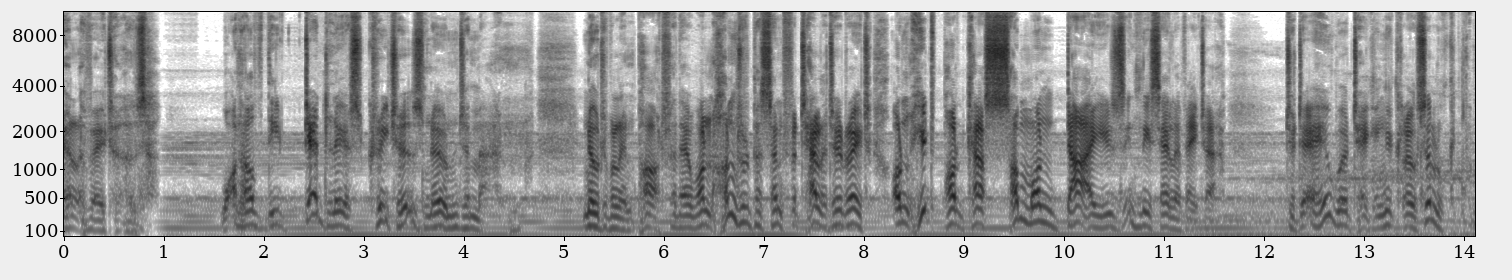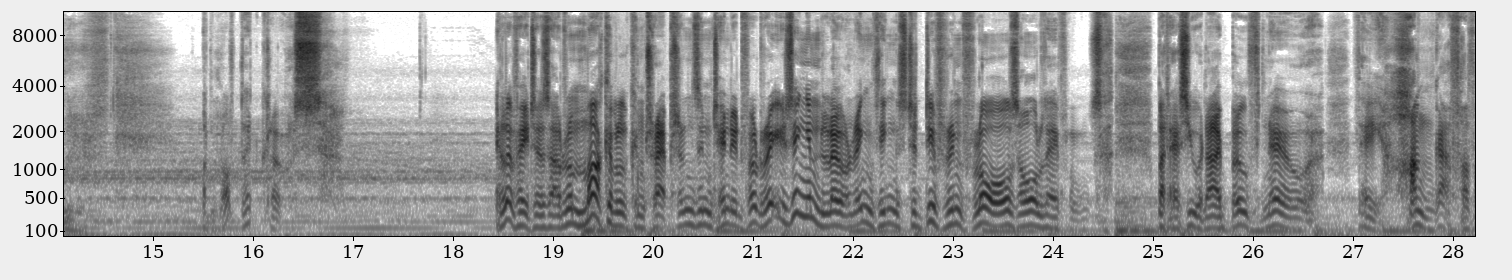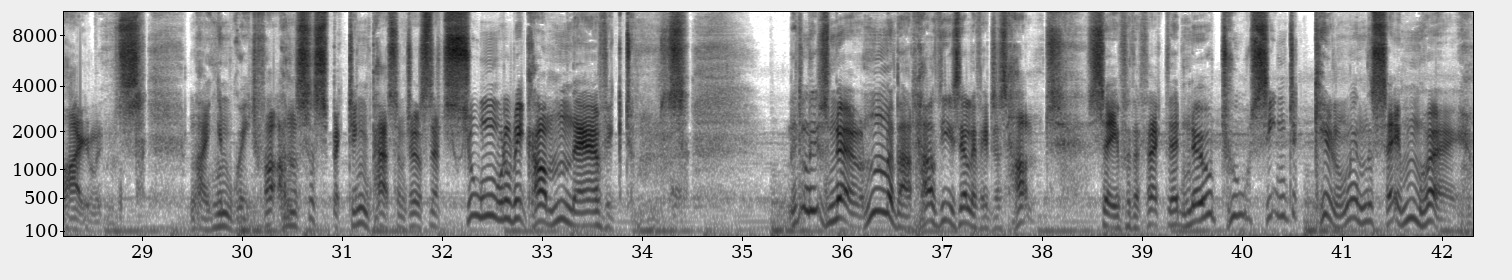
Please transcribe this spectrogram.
elevators. One of the deadliest creatures known to man. Notable in part for their 100% fatality rate on hit podcast Someone Dies in This Elevator. Today we're taking a closer look at them. But not that close. Elevators are remarkable contraptions intended for raising and lowering things to different floors or levels. But as you and I both know, they hunger for violence, lying in wait for unsuspecting passengers that soon will become their victims. Little is known about how these elevators hunt, save for the fact that no two seem to kill in the same way.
